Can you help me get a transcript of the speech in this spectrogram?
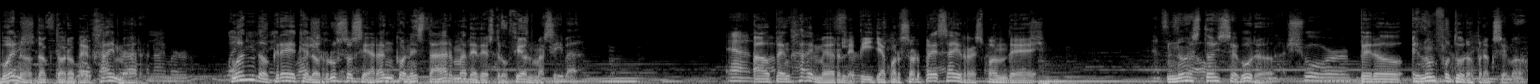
bueno, doctor Oppenheimer, ¿cuándo cree que los rusos se harán con esta arma de destrucción masiva? A Oppenheimer le pilla por sorpresa y responde, no estoy seguro, pero en un futuro próximo.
